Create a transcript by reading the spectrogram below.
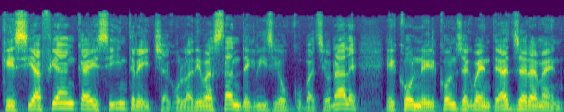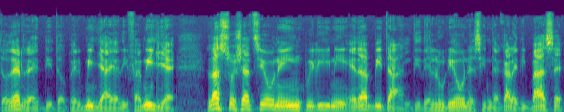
che si affianca e si intreccia con la devastante crisi occupazionale e con il conseguente azzeramento del reddito per migliaia di famiglie. L'Associazione Inquilini ed Abitanti dell'Unione Sindacale di Base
